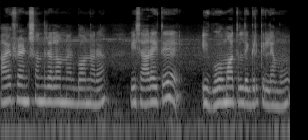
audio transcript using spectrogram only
హాయ్ ఫ్రెండ్స్ అందరూ ఎలా ఉన్నారు? బాగున్నారా? ఈసారి అయితే ఈ గోమాతల దగ్గరికి వెళ్ళాము.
